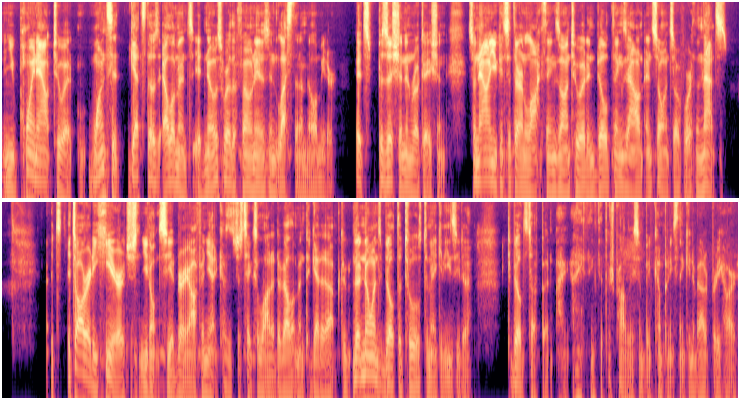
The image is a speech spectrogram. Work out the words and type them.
And you point out to it. Once it gets those elements, it knows where the phone is in less than a millimeter. Its position and rotation. So now you can sit there and lock things onto it and build things out and so on and so forth. And that's it's it's already here. It's just you don't see it very often yet because it just takes a lot of development to get it up. To, no one's built the tools to make it easy to to build stuff, but I, I, think that there's probably some big companies thinking about it pretty hard.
